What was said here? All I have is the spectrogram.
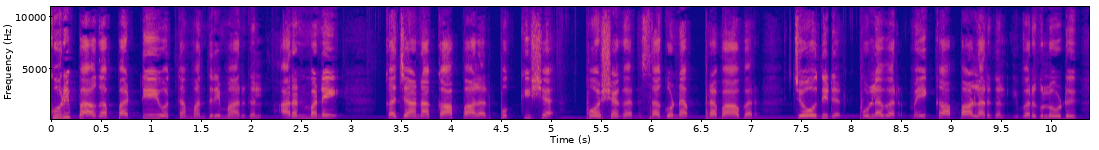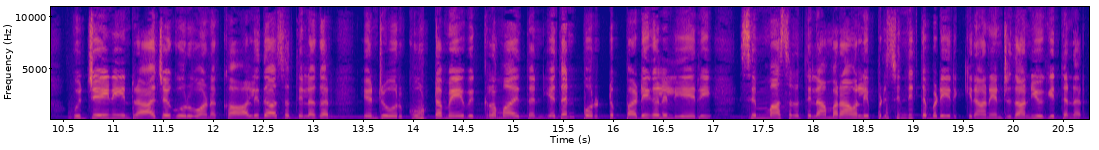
குறிப்பாக பட்டியை ஒத்த மந்திரிமார்கள் அரண்மனை கஜானா காப்பாளர் பொக்கிஷ போஷகர் சகுன பிரபாவர் ஜோதிடர் புலவர் மெய்காப்பாளர்கள் இவர்களோடு உஜ்ஜயினியின் ராஜகுருவான காளிதாச திலகர் என்று ஒரு கூட்டமே விக்ரமாதித்தன் எதன் பொருட்டு படிகளில் ஏறி சிம்மாசனத்தில் அமராமல் இப்படி சிந்தித்தபடி இருக்கிறான் என்றுதான் யூகித்தனர்.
